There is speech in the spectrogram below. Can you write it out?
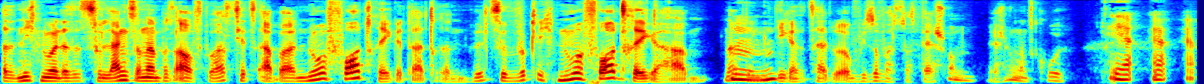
also nicht nur, das ist zu lang, sondern pass auf, du hast jetzt aber nur Vorträge da drin. Willst du wirklich nur Vorträge haben? Ne? Mhm. Die ganze Zeit oder irgendwie sowas, das wäre schon, wäre schon ganz cool. Ja, ja, ja.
